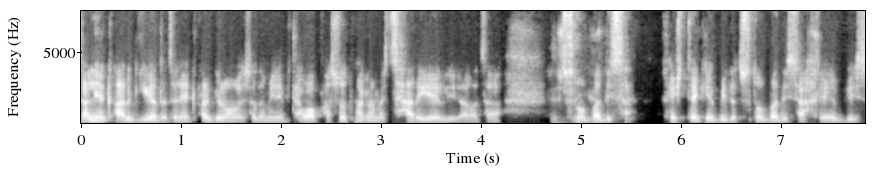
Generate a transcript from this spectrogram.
ძალიან კარგია და ძალიან კარგი რომ ეს ადამიანები დავაფასოთ, მაგრამ ეს цаრიელი რაღაცა ცნობადი ჰეშტეგები და ცნობადი სახეების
